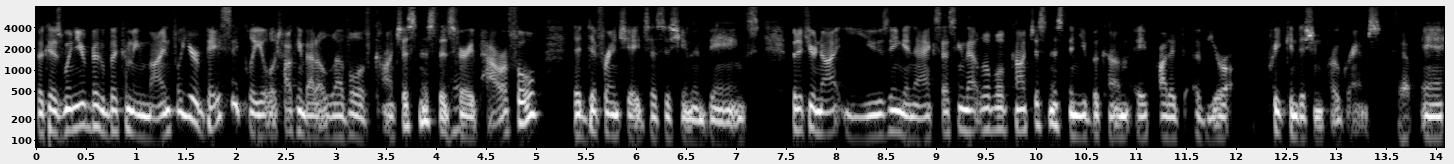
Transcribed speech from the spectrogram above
Because when you're becoming mindful, you're basically talking about a level of consciousness that's very powerful that differentiates us as human beings. But if you're not using and accessing that level of consciousness, then you become a product of your preconditioned programs. Yep. And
